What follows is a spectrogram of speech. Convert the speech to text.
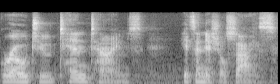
grow to 10 times its initial size.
